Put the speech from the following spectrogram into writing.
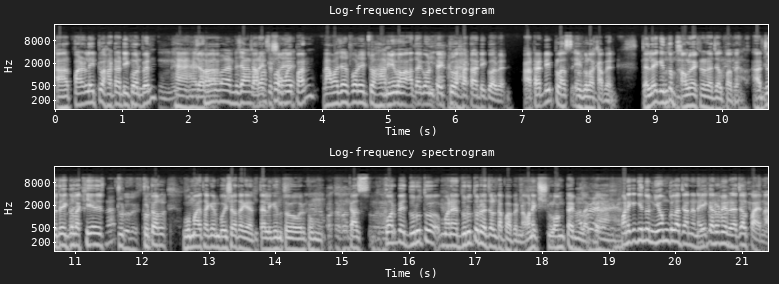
আর পারলে একটু হাঁটাহাঁটি করবেন। হ্যাঁ হ্যাঁ যারা- একটু সময় পান নামাজের পরে একটু মিনিমাম আধা ঘণ্টা একটু হ্যাঁ। হাঁটাহাঁটি করবেন। হাঁটাহাঁটি প্লাস এগুলা খাবেন। তাহলে কিন্তু ভালো একটা রেজাল্ট পাবেন। আর যদি এগুলা খেয়ে টোটাল ঘুমায় থাকেন বসে থাকেন তাহলে কিন্তু ওরকম কাজ করবে দ্রুত মানে দ্রুত রেজাল্টটা পাবেন না। অনেক লং টাইম লাগবে। হ্যাঁ। অনেকে কিন্তু নিয়মগুলা জানে না এই কারণে রেজাল্ট পায় না।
